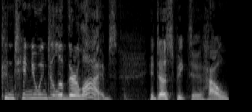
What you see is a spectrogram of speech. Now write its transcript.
continuing to live their lives. It does speak to how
